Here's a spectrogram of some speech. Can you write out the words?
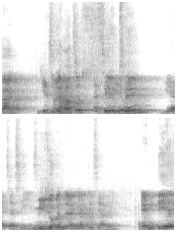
कायरा ये सर यहाँ तो सेम सेम ये एच ऐसे ही है। मीजो बन जाएगा एंटी है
